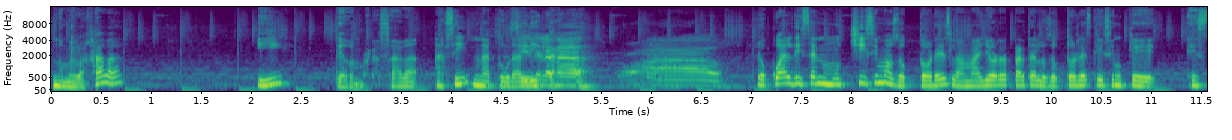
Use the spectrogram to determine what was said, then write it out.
no me bajaba, y quedó embarazada así naturalita. Así de la nada. Wow. Lo cual dicen muchísimos doctores, la mayor parte de los doctores que dicen que es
